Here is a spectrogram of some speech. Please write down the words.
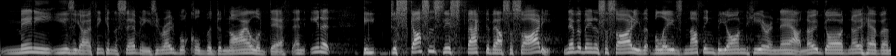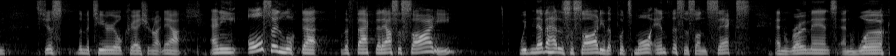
many years ago, I think in the 70s, he wrote a book called The Denial of Death. And in it, he discusses this fact of our society. Never been a society that believes nothing beyond here and now. No God, no heaven. It's just the material creation right now. And he also looked at the fact that our society, we've never had a society that puts more emphasis on sex and romance and work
